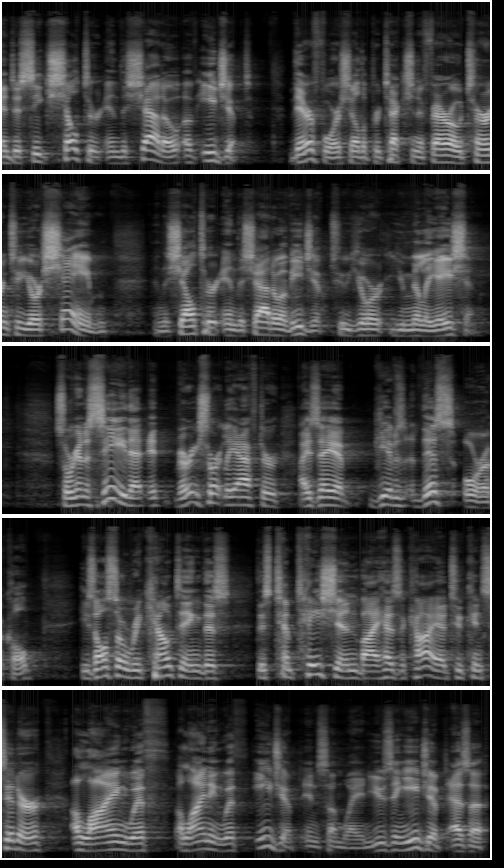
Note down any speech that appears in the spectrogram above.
and to seek shelter in the shadow of Egypt. Therefore shall the protection of Pharaoh turn to your shame, and the shelter in the shadow of Egypt to your humiliation. So we're going to see that it, very shortly after Isaiah gives this oracle, he's also recounting this this temptation by Hezekiah to consider aligning with, aligning with Egypt in some way and using Egypt as a,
